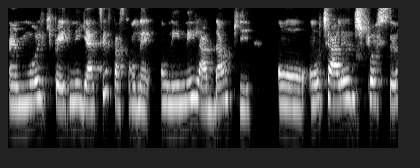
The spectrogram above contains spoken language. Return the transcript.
un moule qui peut être négatif parce qu'on est, on est né là-dedans puis on, on challenge pas ça.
